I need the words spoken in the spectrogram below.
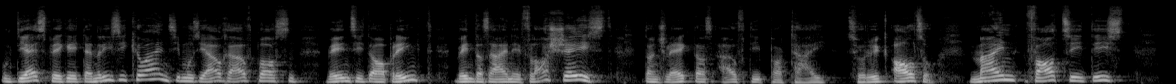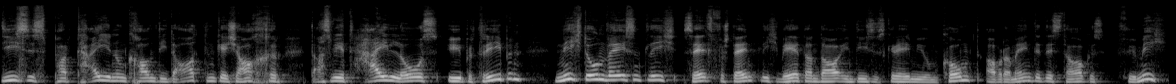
Und die SP geht ein Risiko ein. Sie muss ja auch aufpassen, wenn sie da bringt, wenn das eine Flasche ist, dann schlägt das auf die Partei zurück. Also, mein Fazit ist, dieses Parteien- und Kandidatengeschacher, das wird heillos übertrieben. Nicht unwesentlich, selbstverständlich, wer dann da in dieses Gremium kommt, aber am Ende des Tages für mich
